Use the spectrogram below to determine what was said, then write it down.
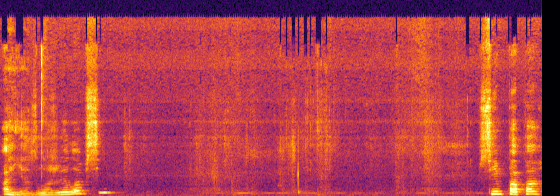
А я зложила всі. Всім па-па.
